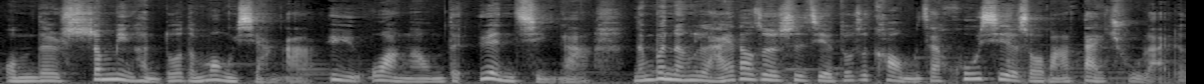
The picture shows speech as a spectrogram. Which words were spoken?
我们的生命很多的梦想啊、欲望啊、我们的愿景啊，能不能来到这个世界，都是靠我们在呼吸的时候把它带出来的。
